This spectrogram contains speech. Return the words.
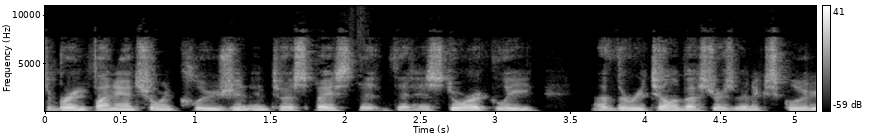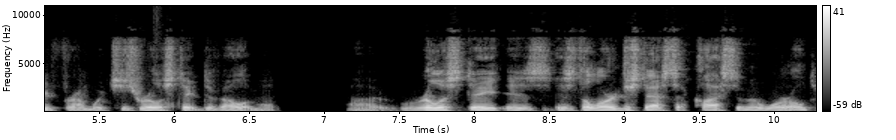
to bring financial inclusion into a space that, that historically uh, the retail investor has been excluded from, which is real estate development. Uh, real estate is is the largest asset class in the world,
